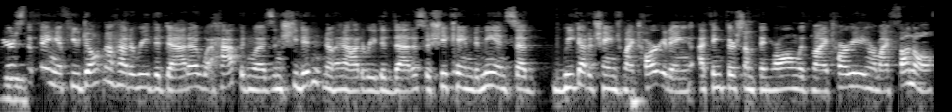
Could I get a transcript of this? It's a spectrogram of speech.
here's the thing. If you don't know how to read the data, what happened was, and she didn't know how to read the data, so she came to me and said, we got to change my targeting. I think there's something wrong with my targeting or my funnel.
